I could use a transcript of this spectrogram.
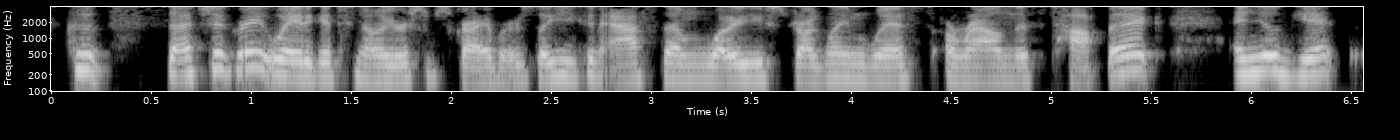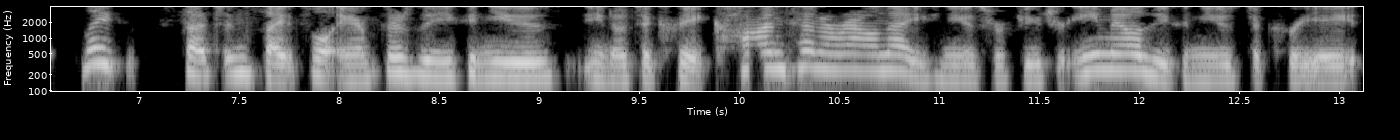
because it's such a great way to get to know your subscribers. Like you can ask them, what are you struggling with around this topic? And you'll get like such insightful answers that you can use, you know, to create content around that. You can use for future emails. You can use to create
